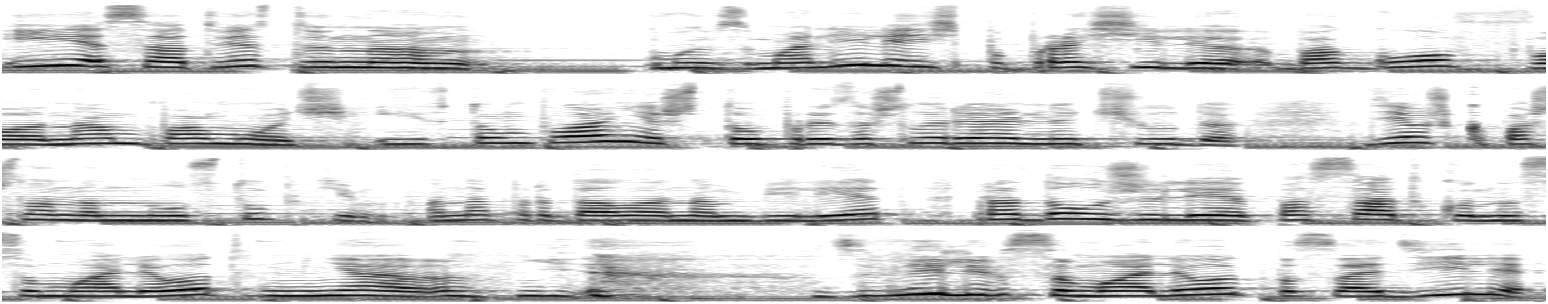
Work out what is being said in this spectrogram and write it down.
И, соответственно, мы взмолились, попросили богов нам помочь. И в том плане, что произошло реально чудо. Девушка пошла нам на уступки, она продала нам билет, продолжили посадку на самолет. Меня завели в самолет, посадили.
